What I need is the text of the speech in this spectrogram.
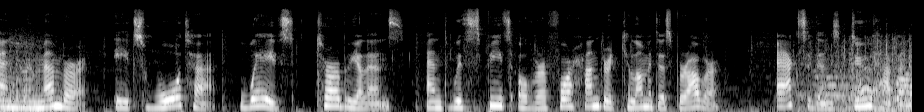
And remember, it's water, waves, turbulence, and with speeds over 400 km per hour. Accidents do happen.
